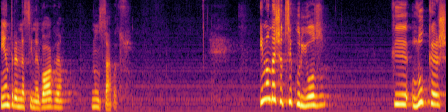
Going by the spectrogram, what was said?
entra na sinagoga num sábado. E não deixa de ser curioso que Lucas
